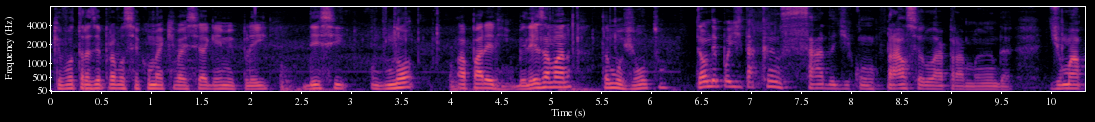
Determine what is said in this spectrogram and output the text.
que eu vou trazer pra você como é que vai ser a gameplay desse no aparelhinho. Beleza, mano? Tamo junto. Então, depois de estar tá cansado de comprar o celular para Amanda, de uma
